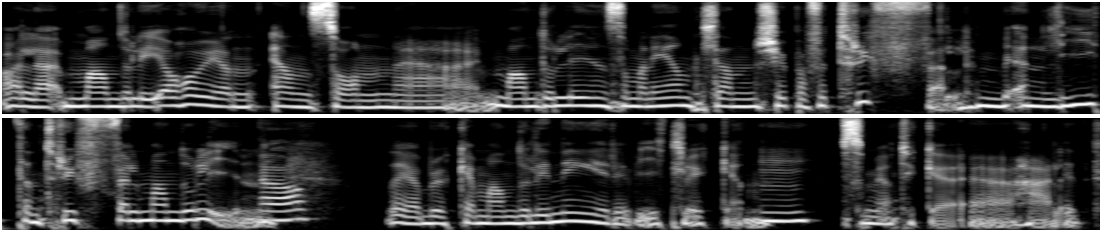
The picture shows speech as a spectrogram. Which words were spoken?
Eller mandolin. Jag har ju en, en sån eh, mandolin som man egentligen köper för tryffel. En liten tryffelmandolin. Ja. Där jag brukar mandolinera vitlöken. Mm. Som jag tycker är härligt.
